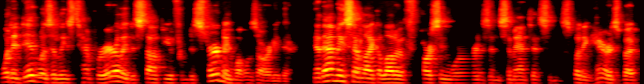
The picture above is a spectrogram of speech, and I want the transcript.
What it did was at least temporarily to stop you from disturbing what was already there. Now, that may sound like a lot of parsing words and semantics and splitting hairs, but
